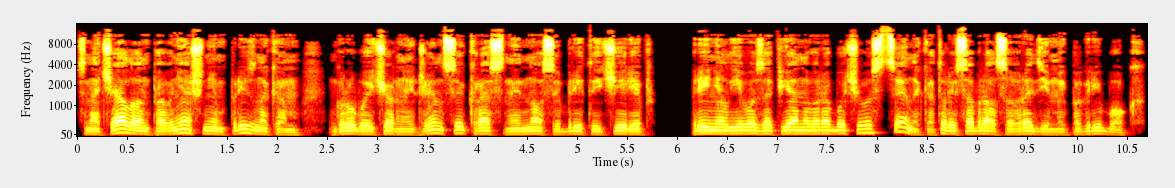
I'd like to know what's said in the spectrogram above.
Сначала он по внешним признакам — грубые черные джинсы, красный нос и бритый череп — принял его за пьяного рабочего сцены, который собрался в родимый погребок.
